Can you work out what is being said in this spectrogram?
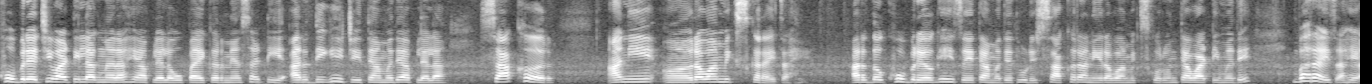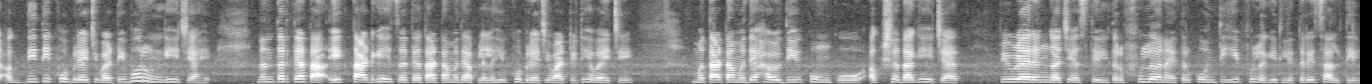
खोबऱ्याची वाटी लागणार आहे आपल्याला उपाय करण्यासाठी. अर्धी घ्यायची त्यामध्ये आपल्याला साखर आणि रवा मिक्स करायचा आहे. अर्ध खोबरं घ्यायचं आहे त्यामध्ये थोडी साखर आणि रवा मिक्स करून त्या वाटीमध्ये भरायचं आहे. अगदी ती खोबऱ्याची वाटी भरून घ्यायची आहे. नंतर त्या ता एक ताट घ्यायचं त्या ताटामध्ये आपल्याला ही खोबऱ्याची वाटी ठेवायची. मग ताटामध्ये हळदी कुंकू अक्षदा घ्यायच्यात. पिवळ्या रंगाची असतील तर फुलं नाही तर कोणतीही फुलं घेतली तरी चालतील.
